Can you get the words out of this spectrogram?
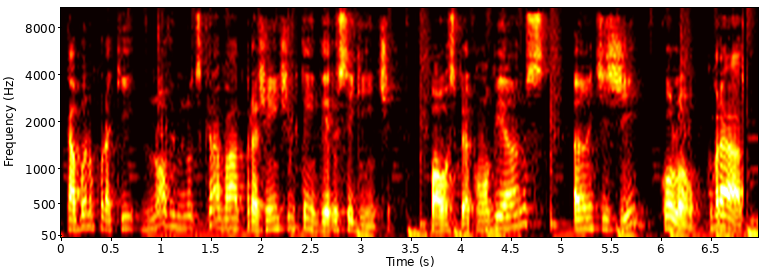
acabando por aqui, nove minutos cravado para a gente entender o seguinte: povos pré-colombianos antes de Colombo. Abraço!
